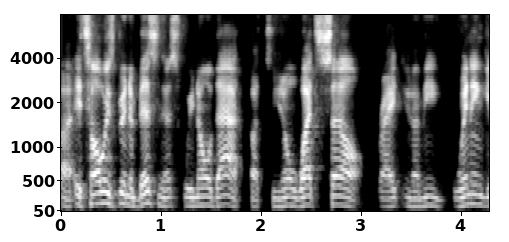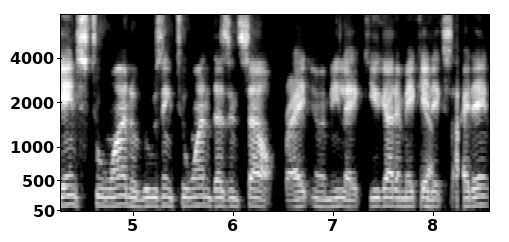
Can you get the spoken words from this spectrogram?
uh, it's always been a business. We know that, but you know what sell, right? You know what I mean? Winning games 2 1 or losing 2 1 doesn't sell, right? You know what I mean? Like you got to make yeah. it exciting.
